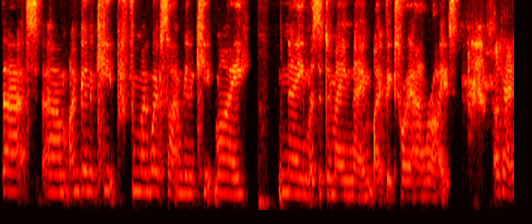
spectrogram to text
that um, I'm going to keep for my website. I'm going to keep my name as a domain name, like Victoria Ann Wright. Okay.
